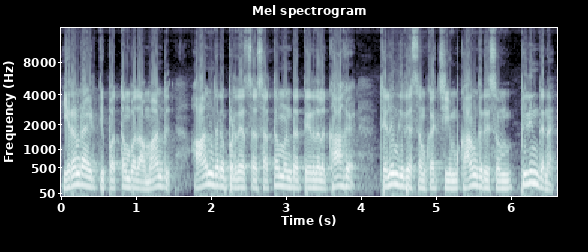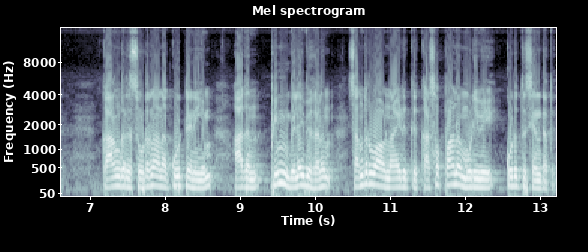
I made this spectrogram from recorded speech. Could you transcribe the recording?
இரண்டாயிரத்தி பத்தொன்பதாம் ஆண்டு ஆந்திர பிரதேச சட்டமன்ற தேர்தலுக்காக தெலுங்கு தேசம் கட்சியும் காங்கிரசும் பிரிந்தன. காங்கிரஸ் உடனான கூட்டணியும் அதன் பின் விளைவுகளும் சந்திரபாபு நாயுடுக்கு கசப்பான முடிவை கொடுத்து சென்றது.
